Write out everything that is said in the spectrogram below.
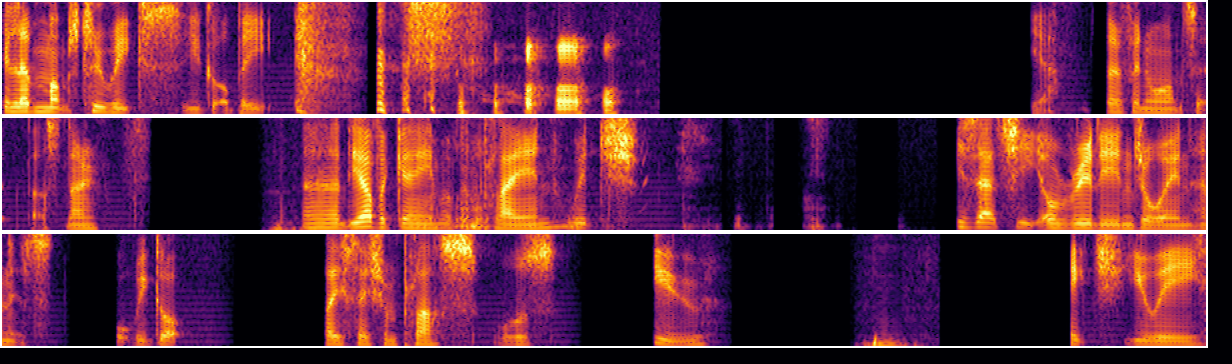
eleven months, two weeks. You got to beat. Yeah. So if anyone wants it, let us know. Uh, the other game I've been playing, which is actually I'm really enjoying, and it's what we got PlayStation Plus was Hue. H U E.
